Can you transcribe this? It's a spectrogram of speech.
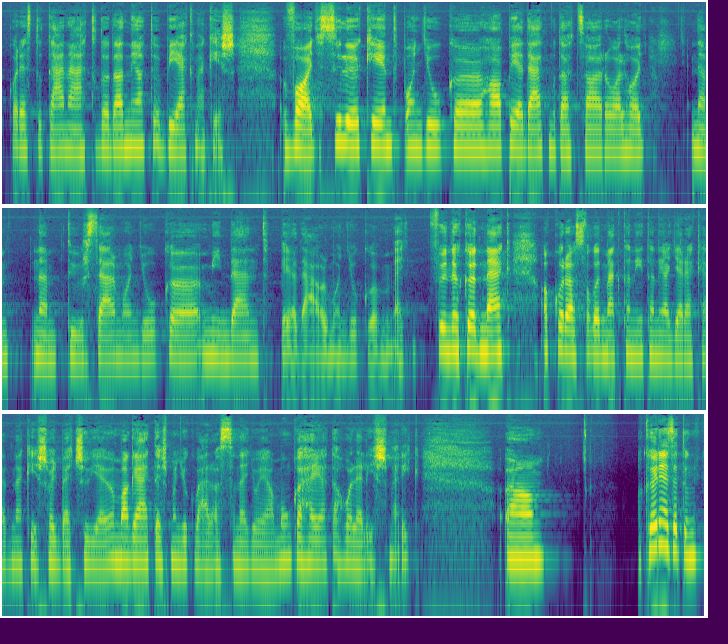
akkor ezt utána át tudod adni a többieknek is. Vagy szülőként mondjuk, ha példát mutatsz arról, hogy nem, nem tűrsz el mondjuk mindent, például mondjuk egy főnöködnek, akkor azt fogod megtanítani a gyerekednek is, hogy becsülje önmagát, és mondjuk válasszon egy olyan munkahelyet, ahol elismerik. A környezetünk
